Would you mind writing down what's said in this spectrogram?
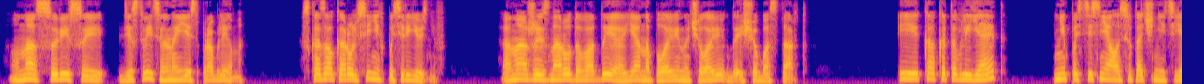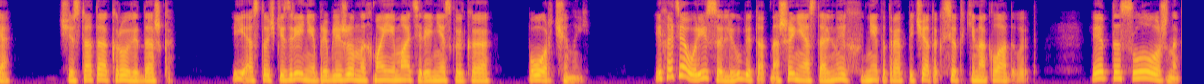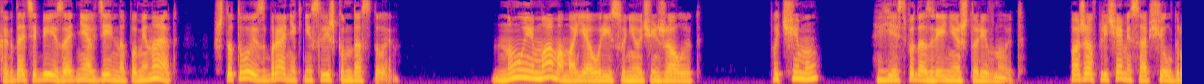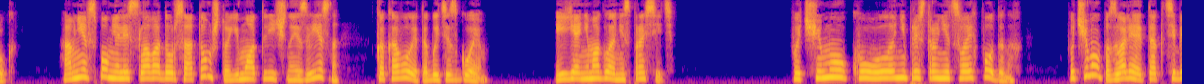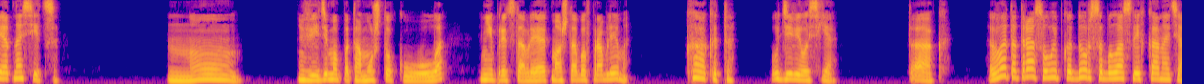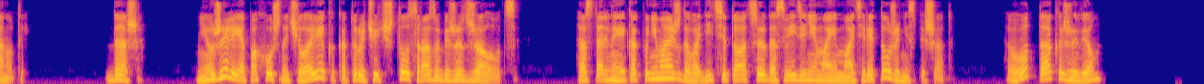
«У нас с Урисой действительно есть проблема», — сказал король синих, посерьезнев. «Она же из народа воды, а я наполовину человек, да еще бастард». «И как это влияет?» — не постеснялась уточнить я. «Чистота крови, Дашка. Я с точки зрения приближенных моей матери несколько порченый. И хотя Уриса любит, отношения остальных некоторый отпечаток все-таки накладывает. Это сложно, когда тебе изо дня в день напоминают, что твой избранник не слишком достоин. Ну и мама моя Урису не очень жалует. Почему? Есть подозрение, что ревнует. Пожав плечами, сообщил друг. А мне вспомнились слова Дорса о том, что ему отлично известно, каково это быть изгоем. И я не могла не спросить. Почему Кула не приструнит своих подданных? Почему позволяет так к тебе относиться?» «Ну, видимо, потому что Кула не представляет масштабов проблемы». «Как это?» — удивилась я. Так, в этот раз улыбка Дорса была слегка натянутой. Даша, неужели я похож на человека, который чуть что сразу бежит жаловаться? Остальные, как понимаешь, доводить ситуацию до сведения моей матери тоже не спешат. Вот так и живем.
